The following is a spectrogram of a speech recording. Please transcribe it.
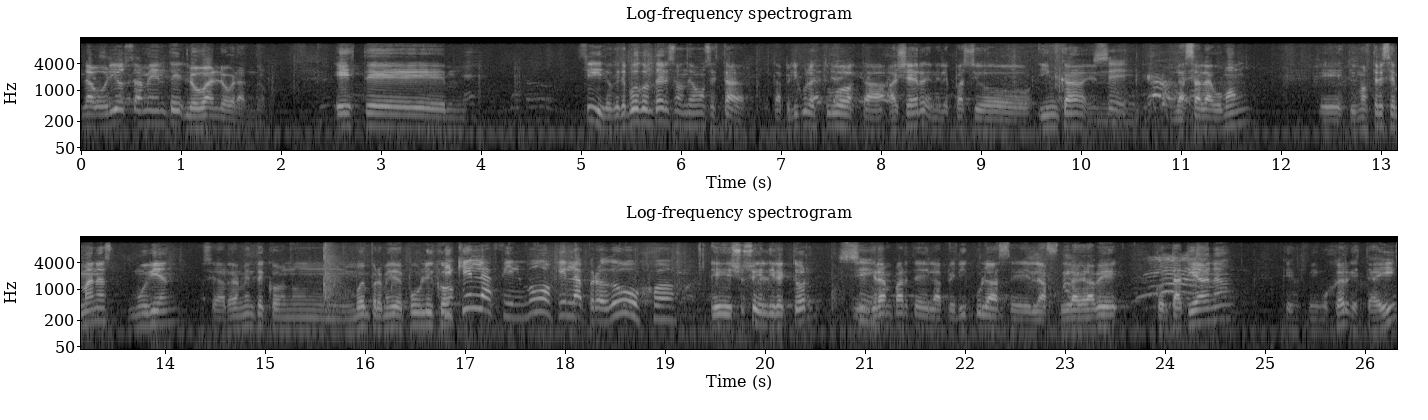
laboriosamente, lo van logrando. Este, sí, lo que te puedo contar es dónde vamos a estar. La película estuvo hasta ayer en el espacio Inca, en Sí. la sala Gomón. Eh, estuvimos tres semanas, muy bien, o sea, realmente con un buen promedio de público. ¿Y quién la filmó? ¿Quién la produjo? Eh, yo soy el director, Sí. y gran parte de la película se la, la grabé con Tatiana, que es mi mujer que está ahí,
